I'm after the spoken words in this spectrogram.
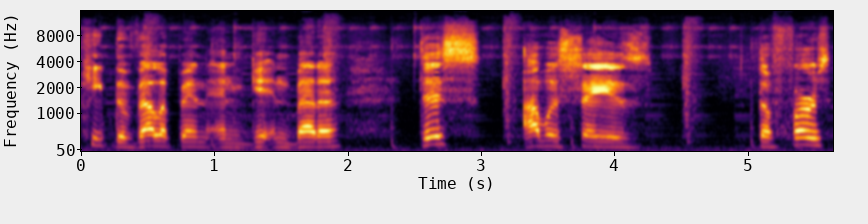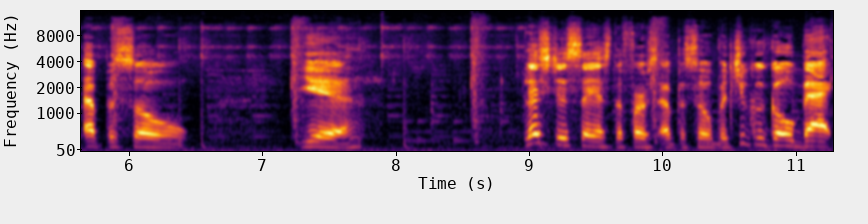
keep developing and getting better. This I would say is the first episode yeah, let's just say it's the first episode, but you could go back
